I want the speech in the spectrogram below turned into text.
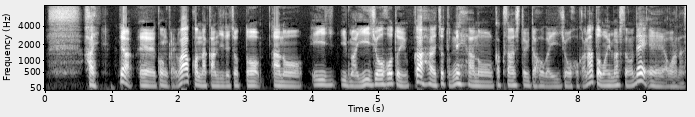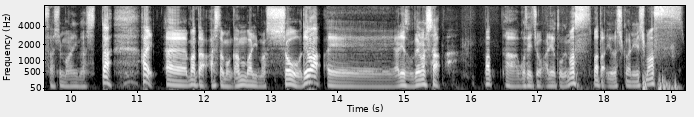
はい。では、えー、今回はこんな感じでちょっと、あの、いい、今いい情報というか、ちょっとね、あの、拡散しておいた方がいい情報かなと思いましたので、えー、お話しさせてもらいました。はい、えー、また明日も頑張りましょう。では、えー、ありがとうございました。ま、あご清聴ありがとうございます。またよろしくお願いします。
